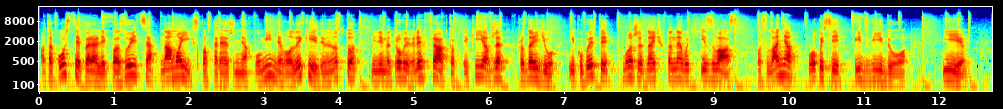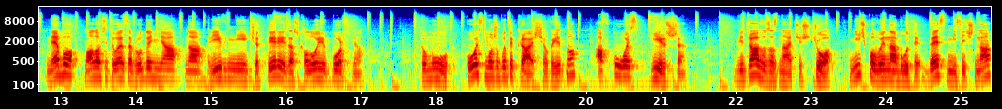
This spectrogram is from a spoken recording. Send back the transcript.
А також цей перелік базується на моїх спостереженнях у мій невеликий 90 мм рефрактор, який я вже продаю, і купити може навіть хто-небудь із вас. Посилання в описі під відео. І небо мало світове забруднення на рівні 4 за шкалою Бортля. Тому в когось може бути краще видно, а в когось гірше. Відразу зазначу, що ніч повинна бути безмісячна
